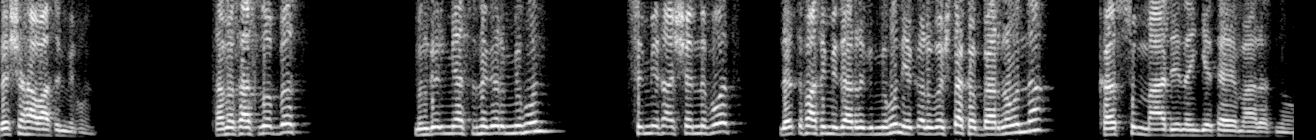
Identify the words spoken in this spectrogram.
በሸሃዋትም ይሁን። ተመሳስሎበት መንገድ የሚያስ ነገር የሚሆን ስሜት አሸንፎት ለጥፋት የሚዳርግ የሚሆን የቀልብ በሽታ ከባድ ነውና ከሱም ማዲነኝ ጌታዬ ማለት ነው።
